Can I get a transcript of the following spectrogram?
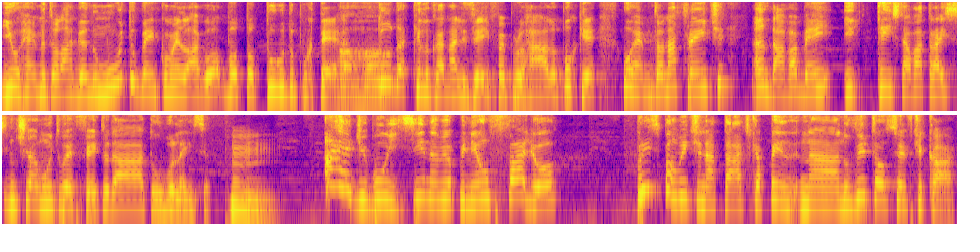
e o Hamilton largando muito bem como ele largou, botou tudo por terra. Aham. Tudo aquilo que eu analisei foi pro ralo, porque o Hamilton na frente andava bem e quem estava atrás sentia muito o efeito da turbulência. A Red Bull em si, na minha opinião, falhou. Principalmente na tática, na, no Virtual Safety Car,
